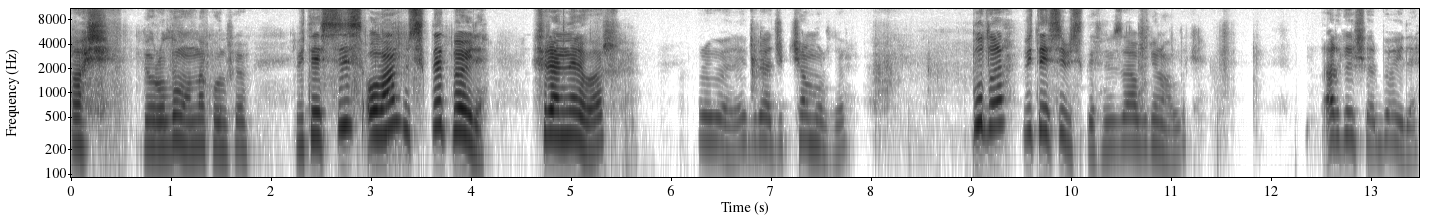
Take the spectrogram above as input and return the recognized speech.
Ay yoruldum onunla konuşuyorum. Vitessiz olan bisiklet böyle. Frenleri var. Bu böyle birazcık çamurlu. Bu da vitesli bisikletimiz. Daha bugün aldık. Arkadaşlar böyle.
